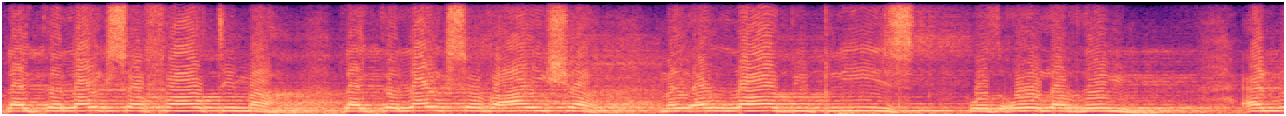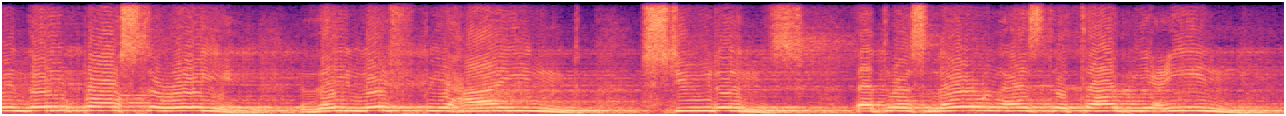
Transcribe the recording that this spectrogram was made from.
like the likes of Fatima, like the likes of Aisha. May Allah be pleased with all of them. And when they passed away, they left behind students that was known as the Tabi'een.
